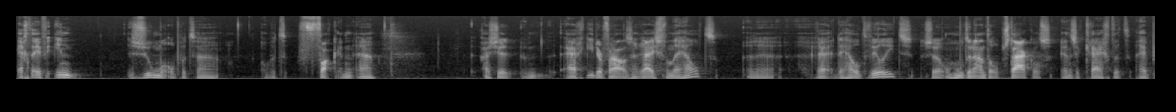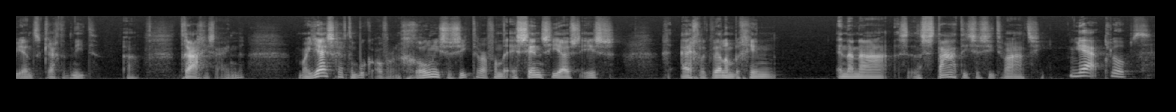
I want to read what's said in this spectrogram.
echt even inzoomen op het, eh, op het vak. En eh, als je, eh, eigenlijk ieder verhaal is een reis van de held. Eh, de held wil iets, ze ontmoet een aantal obstakels en ze krijgt het. Happy end, ze krijgt het niet. Eh, tragisch einde. Maar jij schrijft een boek over een chronische ziekte waarvan de essentie juist is eigenlijk wel een begin en daarna een statische situatie. Ja, klopt.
